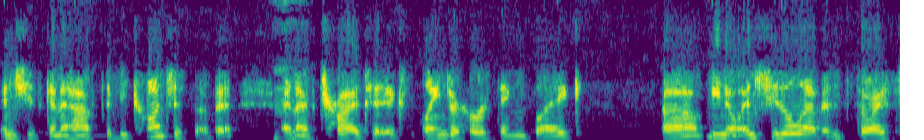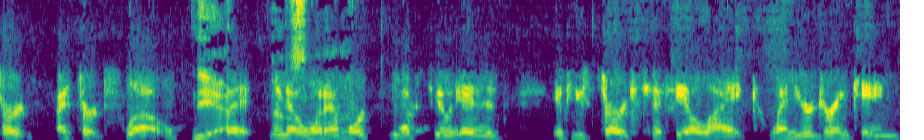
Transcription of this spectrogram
and she's going to have to be conscious of it. Mm-hmm. And I've tried to explain to her things like, um, you know, and she's 11, so I start I start slow. Yeah, but you know what I'm working up to is if you start to feel like when you're drinking,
